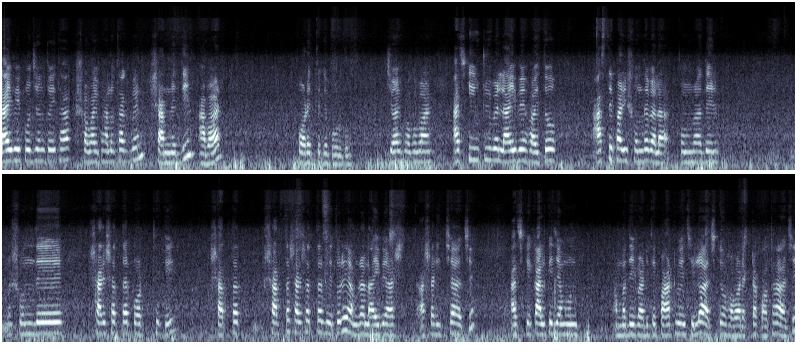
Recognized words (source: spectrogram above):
লাইভ এই পর্যন্তই থাক, সবাই ভালো থাকবেন। সামনের দিন আবার পরের থেকে পড়ব। জয় ভগবান। আজকে ইউটিউবে লাইভে হয়তো আসতে পারি সন্ধেবেলা। তোমাদের সন্ধে সাড়ে সাতটার পর থেকে সাতটা সাতটা সাড়ে সাতটার ভেতরে আমরা লাইভে আস, আসার ইচ্ছা আছে। আজকে কালকে যেমন আমাদের বাড়িতে পাঠ হয়েছিল আজকে হওয়ার একটা কথা আছে।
